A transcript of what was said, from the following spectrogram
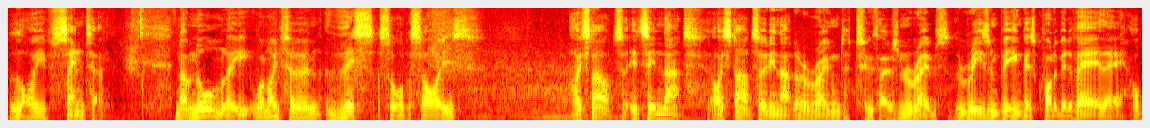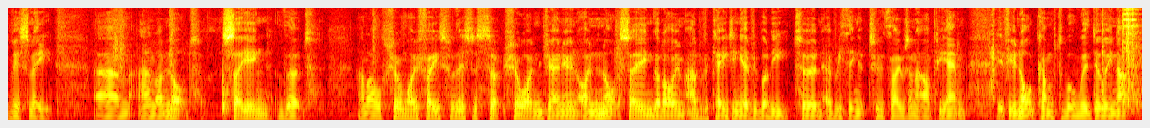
live center. Now normally when I turn this sort of size I start, it's in that, I start turning that at around 2000 revs. The reason being there's quite a bit of air there, obviously. Um, and I'm not saying that, and I'll show my face for this to show I'm genuine, I'm not saying that I'm advocating everybody turn everything at 2000 RPM. If you're not comfortable with doing that,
